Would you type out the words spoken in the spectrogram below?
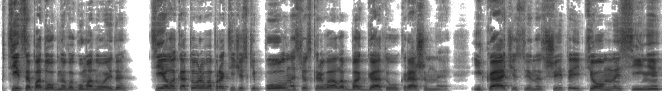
птицеподобного гуманоида, тело которого практически полностью скрывало богато украшенное и качественно сшитое темно-синее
